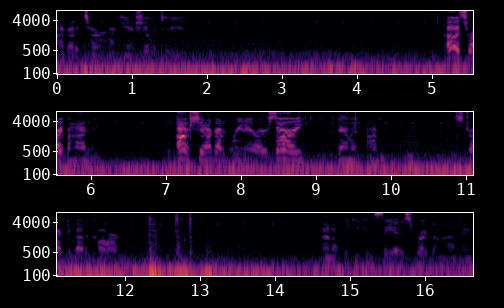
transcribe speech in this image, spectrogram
I got to turn. I can't show it to you. Oh, it's right behind me. Oh shit, I got a green arrow. Sorry. Damn it. I'm distracted by the car. I don't think you can see it. It's right behind me.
